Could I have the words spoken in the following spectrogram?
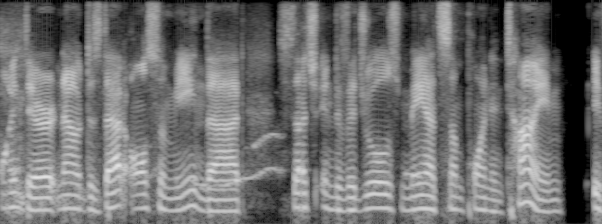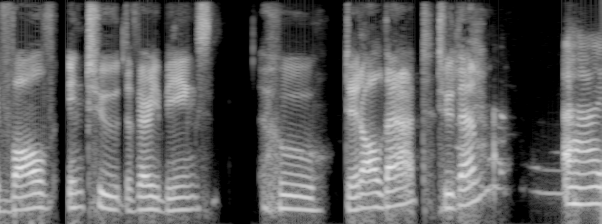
point there. Now does that also mean that such individuals may at some point in time evolve into the very beings who did all that to them uh,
